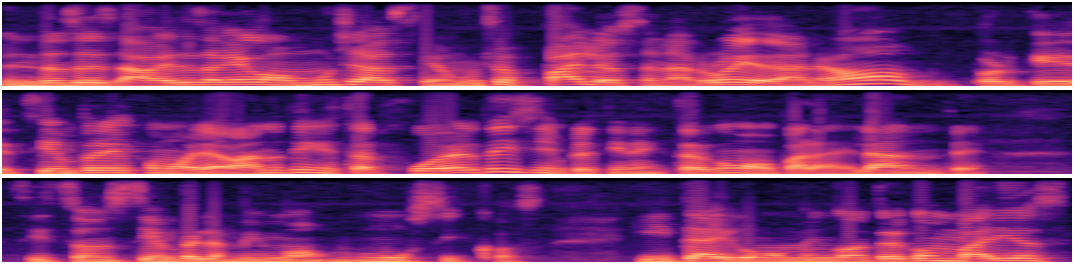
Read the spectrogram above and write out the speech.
Entonces a veces había como muchas, muchos palos en la rueda, ¿no? Porque siempre es como la banda tiene que estar fuerte y siempre tiene que estar como para adelante si son siempre los mismos músicos. Y tal, como me encontré con varios,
